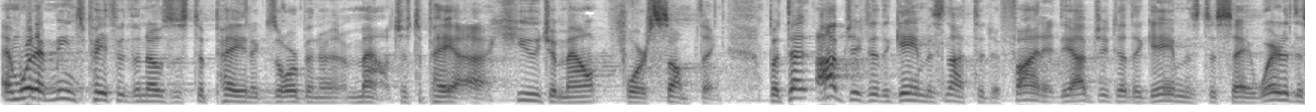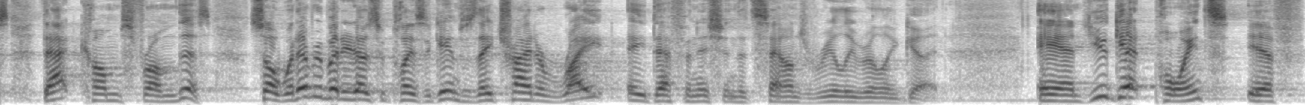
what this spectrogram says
And what it means, pay through the nose, is to pay an exorbitant amount, just to pay a huge amount for something. But that object of the game is not to define it. The object of the game is to say, where did this, that comes from this. So what everybody does who plays the games is they try to write a definition that sounds really, really good. And you get points if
